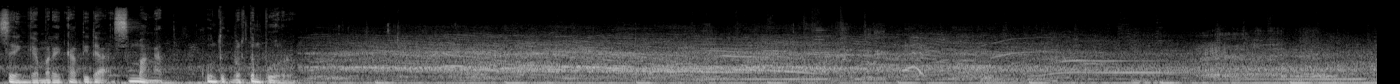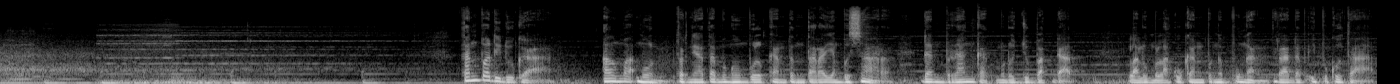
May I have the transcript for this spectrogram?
sehingga mereka tidak semangat untuk bertempur. Tanpa diduga, Al-Ma'mun ternyata mengumpulkan tentara yang besar dan berangkat menuju Baghdad, lalu melakukan pengepungan terhadap ibu kota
